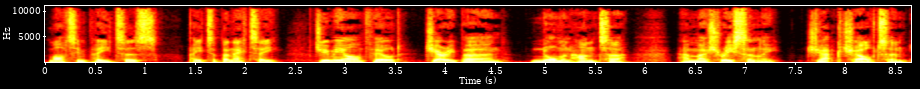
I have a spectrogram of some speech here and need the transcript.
Martin Peters, Peter Bonetti, Jimmy Armfield, Gerry Byrne, Norman Hunter, and most recently, Jack Charlton,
